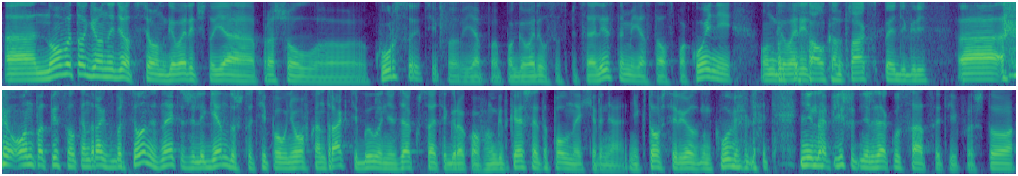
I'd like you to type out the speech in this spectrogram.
А, Но в итоге он идет, все, он говорит, что я прошел э, курсы, типа, я по- поговорил со специалистами, я стал спокойней. Он говорит, Подписал что- контракт с педигри. А, он подписывал контракт с Барселоной, знаете же легенду, что типа у него в контракте было нельзя кусать игроков. Он говорит, конечно, это полная херня. Никто в серьезном клубе, блядь, не напишет нельзя кусаться, типа, что...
